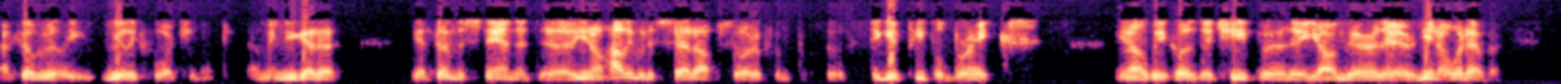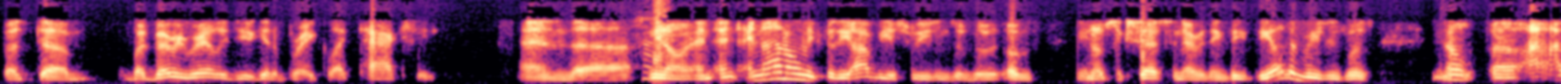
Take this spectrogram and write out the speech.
I feel really really fortunate. I mean, you gotta you have to understand that uh, you know Hollywood is set up sort of for, to give people breaks, you know, because they're cheaper, they're younger, they're you know whatever. But um, but very rarely do you get a break like Taxi, and uh, you know, and, and and not only for the obvious reasons of the of you know success and everything. The the other reasons was. You know, uh, I,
